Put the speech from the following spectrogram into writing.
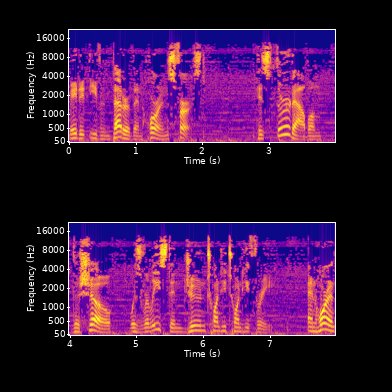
made it even better than Horan's first. His third album, The Show, was released in June 2023, and Horan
